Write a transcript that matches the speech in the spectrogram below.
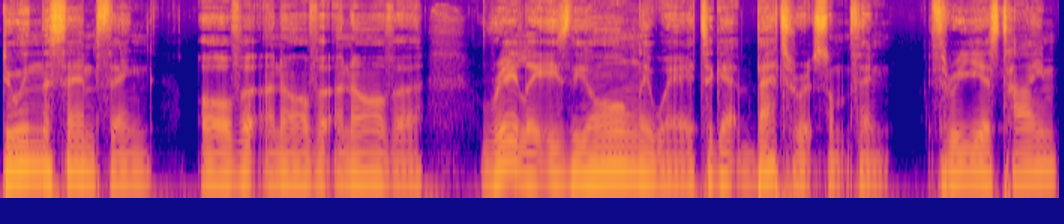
Doing the same thing over and over and over really is the only way to get better at something. Three years' time,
